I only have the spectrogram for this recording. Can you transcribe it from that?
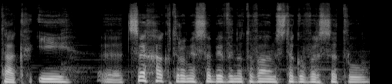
Tak, i e, cecha, którą ja sobie wynotowałem z tego wersetu,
